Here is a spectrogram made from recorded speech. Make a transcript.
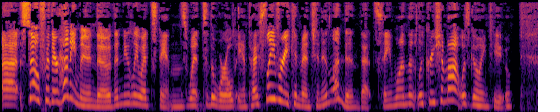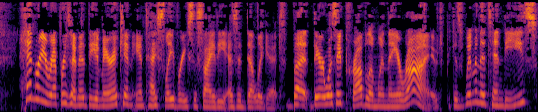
Uh, so for their honeymoon though, the newlywed Stantons went to the World Anti-Slavery Convention in London, that same one that Lucretia Mott was going to. Henry represented the American Anti-Slavery Society as a delegate, but there was a problem when they arrived because women attendees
